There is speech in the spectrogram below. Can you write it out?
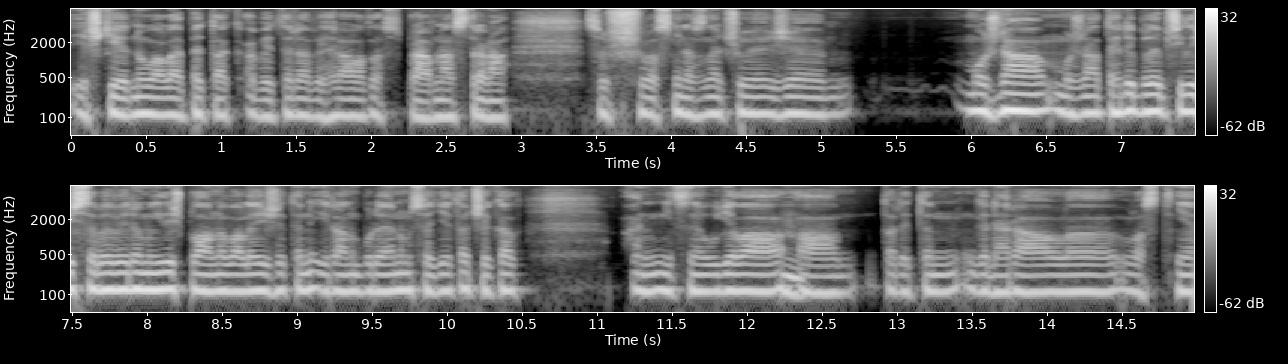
ještě jednou a lépe tak, aby teda vyhrála ta správná strana, což vlastně naznačuje, že možná, možná tehdy byli příliš sebevědomí, když plánovali, že ten Irán bude jenom sedět a čekat, a nic neudělá hmm. a tady ten generál eh, vlastně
